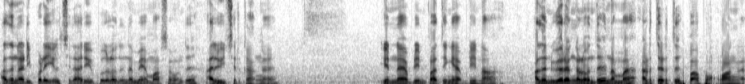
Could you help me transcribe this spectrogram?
அதன் அடிப்படையில் சில அறிவிப்புகளை வந்து இந்த மே மாதம் வந்து அறிவிச்சிருக்காங்க. என்ன அப்படின்னு பார்த்தீங்க அப்படின்னா அதன் விவரங்கள் வந்து நம்ம அடுத்தடுத்து பார்ப்போம். வாங்க.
